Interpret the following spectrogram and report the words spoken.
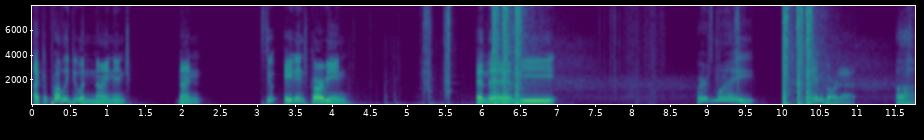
I could probably do a nine inch, nine. Let's do eight inch carbine, and then the. Where's my handguard at? Ugh,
